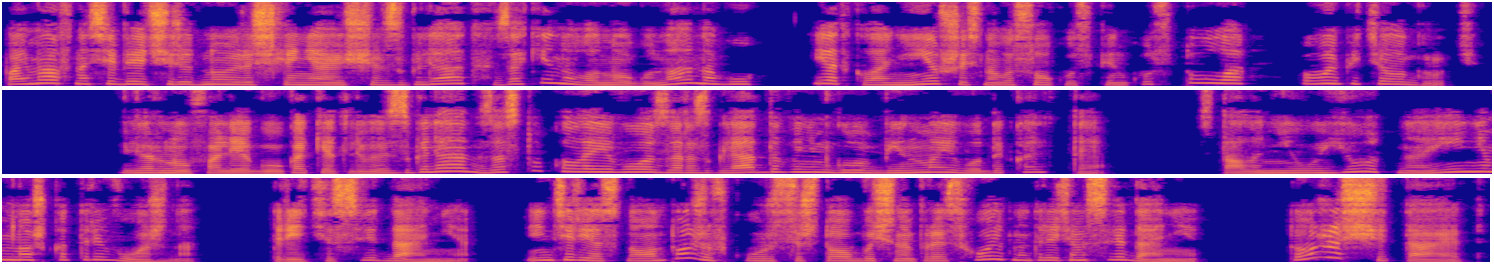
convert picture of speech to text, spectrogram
Поймав на себе очередной расчленяющий взгляд, закинула ногу на ногу и, отклонившись на высокую спинку стула, выпятила грудь. Вернув Олегу кокетливый взгляд, застукала его за разглядыванием глубин моего декольте. Стало неуютно и немножко тревожно. Третье свидание. Интересно, он тоже в курсе, что обычно происходит на третьем свидании? Тоже считает?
